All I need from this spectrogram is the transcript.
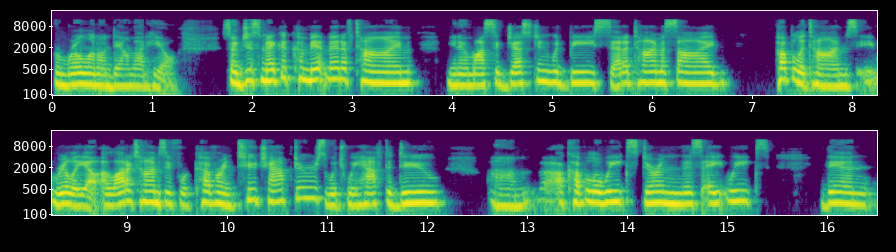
from rolling on down that hill so just make a commitment of time you know my suggestion would be set a time aside a couple of times really a, a lot of times if we're covering two chapters which we have to do um, a couple of weeks during this eight weeks then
